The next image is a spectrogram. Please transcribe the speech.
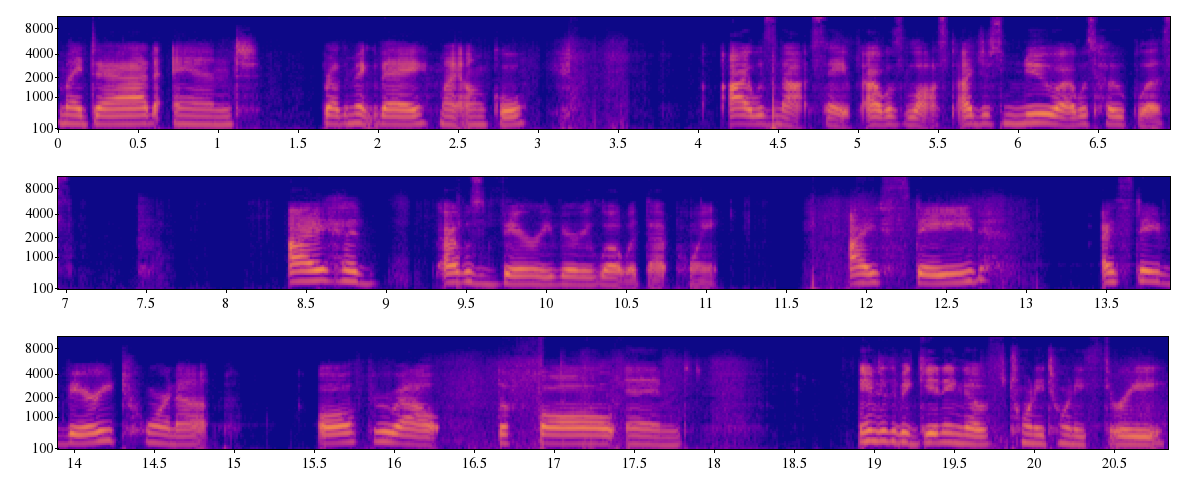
my dad and Brother McVeigh, my uncle, I was not saved. I was lost. I just knew I was hopeless. I had I was very very low at that point. I stayed I stayed very torn up all throughout the fall and into the beginning of 2023.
